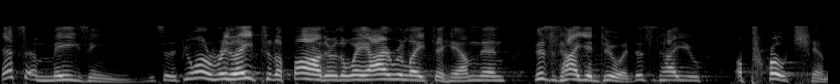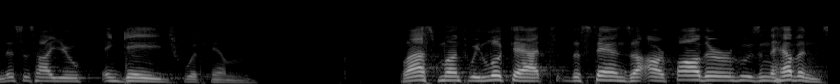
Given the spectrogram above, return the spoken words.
That's amazing. He says, if you want to relate to the Father the way I relate to him, then this is how you do it. This is how you approach him. This is how you engage with him. Last month we looked at the stanza, Our Father who's in the heavens.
